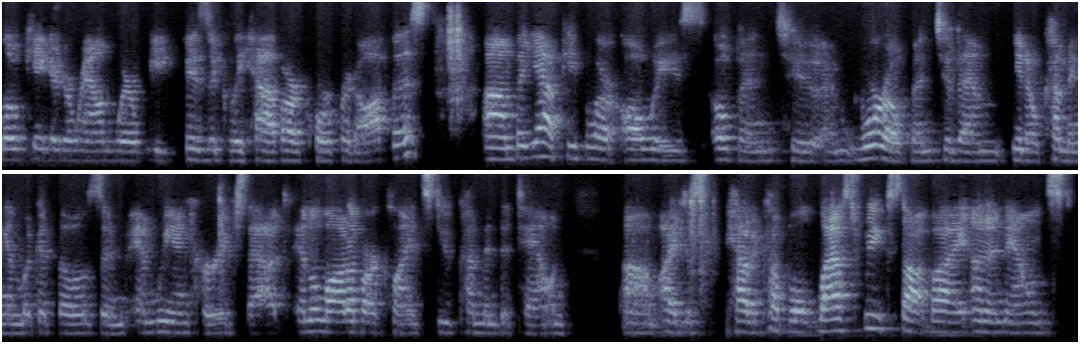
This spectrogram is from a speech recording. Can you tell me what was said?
located around where we physically have our corporate office. Um, but yeah, people are always open to, and we're open to them, you know, coming and look at those, and, and we encourage that. And a lot of our clients do come into town. Um, I just had a couple last week stop by unannounced,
